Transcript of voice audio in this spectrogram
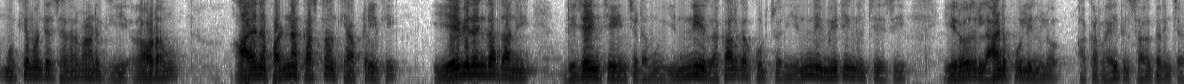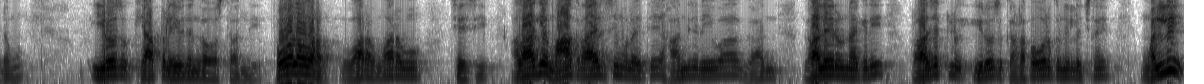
ముఖ్యమంత్రి చంద్రబాబుకి రావడము ఆయన పడిన కష్టం క్యాపిటల్కి ఏ విధంగా దాన్ని డిజైన్ చేయించడము ఎన్ని రకాలుగా కూర్చొని ఎన్ని మీటింగులు చేసి ఈరోజు ల్యాండ్ పూలింగ్లో అక్కడ రైతులు సహకరించడము ఈరోజు క్యాపిటల్ ఏ విధంగా వస్తుంది? పోలవరం వారం వారము చేసి. అలాగే మాకు రాయలసీమలో అయితే ఆంధ్రనీవా గాలేరు నగిరి ప్రాజెక్టులు ఈరోజు కడప వరకు నీళ్ళు వచ్చినాయి మళ్ళీ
